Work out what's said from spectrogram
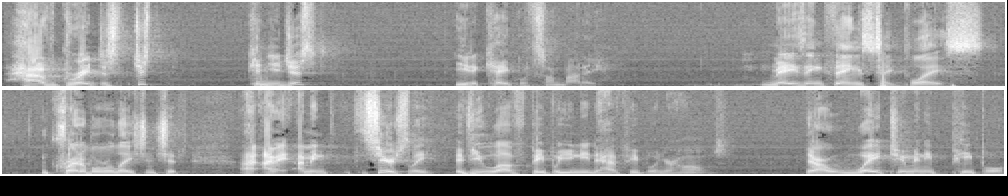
have great, just can you just eat a cake with somebody? Amazing things take place, incredible relationships. I, I, mean, I mean, seriously, if you love people, you need to have people in your homes. There are way too many people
